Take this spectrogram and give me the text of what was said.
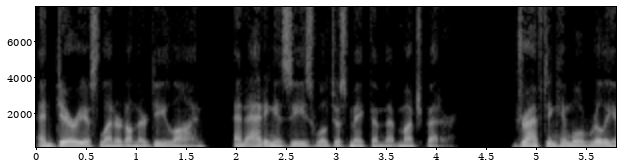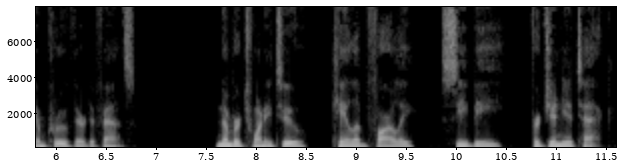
and Darius Leonard on their D line, and adding Azeez will just make them that much better. Drafting him will really improve their defense. Number 22, Caleb Farley, CB, Virginia Tech.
